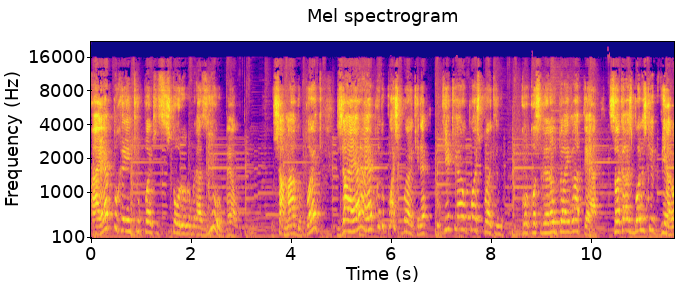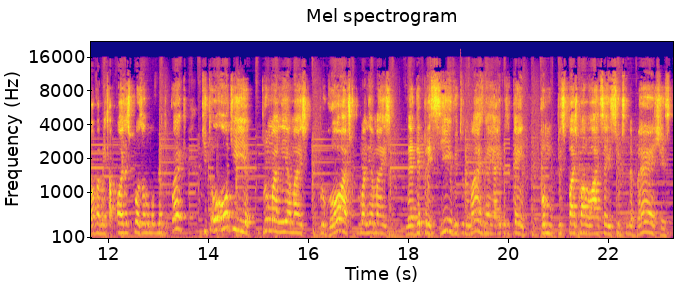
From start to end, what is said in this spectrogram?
a época em que o punk se estourou no Brasil, né, o, o chamado punk, já era a época do pós-punk, né? O que, que é o pós-punk, considerando pela Inglaterra? São aquelas bandas que vieram, obviamente, após a explosão do movimento punk, que, ou, ou que ia para uma linha mais pro gótico, para uma linha mais né, depressiva e tudo mais, né? E aí você tem como principais baluartes aí Six to the Benches,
